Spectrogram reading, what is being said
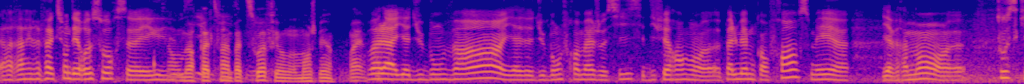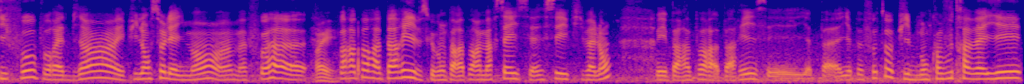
la raréfaction des ressources. euh, On meurt pas de faim, pas de soif et on mange bien. Ouais. Voilà, il y a du bon vin, il y a du bon fromage aussi. C'est différent, euh, pas le même qu'en France, mais euh, il y a vraiment tout ce qu'il faut pour être bien. Et puis l'ensoleillement, hein, ma foi, Ouais. par rapport à Paris, parce que bon, par rapport à Marseille, c'est assez équivalent, mais par rapport à Paris, il n'y a pas, y a pas photo. Puis bon, quand vous travaillez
